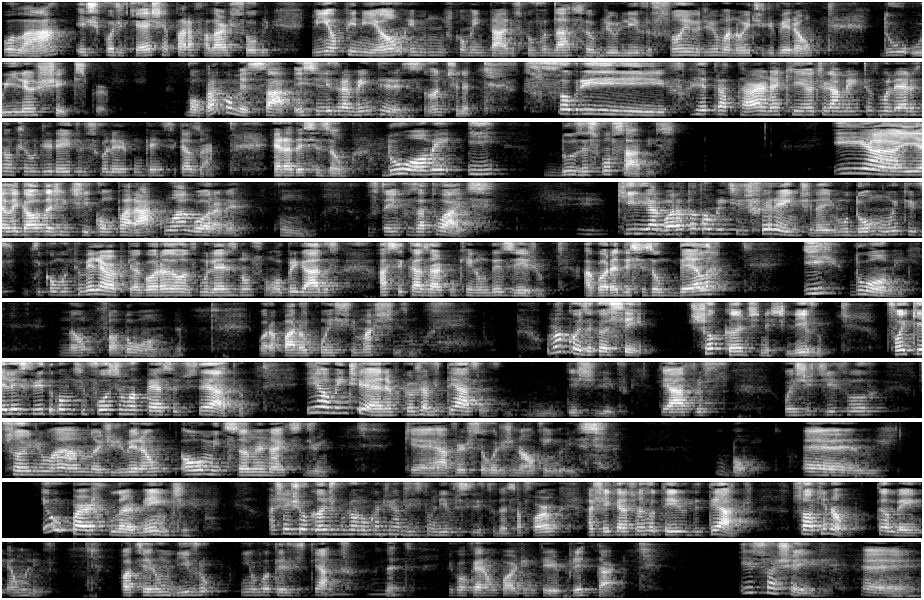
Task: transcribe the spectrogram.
Olá, este podcast é para falar sobre minha opinião e uns comentários que eu vou dar sobre o livro Sonho de uma Noite de Verão do William Shakespeare. Bom, para começar, esse livro é bem interessante, né? Sobre retratar, né, que antigamente as mulheres não tinham direito de escolher com quem se casar. Era a decisão do homem e dos responsáveis. E aí é legal da gente comparar com agora, né? Com os tempos atuais. Que agora é totalmente diferente, né? E mudou muito e ficou muito melhor, porque agora as mulheres não são obrigadas a se casar com quem não desejam. Agora é decisão dela e do homem, não só do homem, né? Agora parou com este machismo. Uma coisa que eu achei chocante neste livro foi que ele é escrito como se fosse uma peça de teatro. E realmente é, né? Porque eu já vi teatro deste livro. Teatros com este título Sonho de uma Noite de Verão ou Midsummer Night's Dream, que é a versão original que é em inglês. Bom, é... eu particularmente achei chocante porque eu nunca tinha visto um livro escrito dessa forma. Achei que era só um roteiro de teatro. Só que não, também é um livro pode ser um livro e um roteiro de teatro, né? Que qualquer um pode interpretar. Isso achei é,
